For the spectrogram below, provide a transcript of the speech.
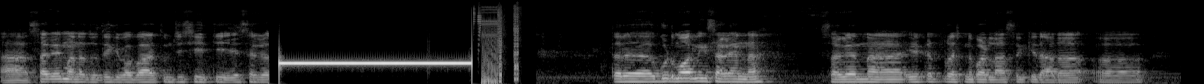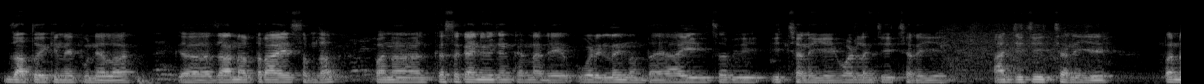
हा सगळे म्हणत होते की बाबा तुमची शेती आहे सगळं. तर गुड मॉर्निंग सगळ्यांना. सगळ्यांना एकच प्रश्न पडला असेल की दादा अं, जातोय की नाही पुण्याला? जाणार तर आहे समजा. पण कसं काय नियोजन करणार आहे? वडील नाही म्हणताय आईचं बी इच्छा नाही आहे वडिलांची इच्छा नाही आहे आजीची इच्छा नाही आहे पण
